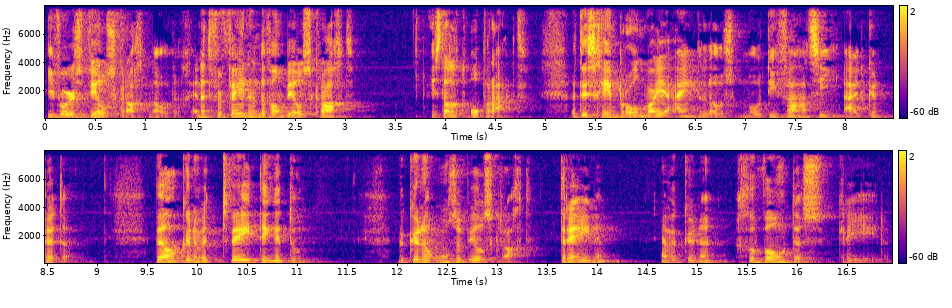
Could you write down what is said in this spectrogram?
Hiervoor is wilskracht nodig. En het vervelende van wilskracht is dat het opraakt. Het is geen bron waar je eindeloos motivatie uit kunt putten. Wel kunnen we twee dingen doen. We kunnen onze wilskracht trainen en we kunnen gewoontes creëren.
